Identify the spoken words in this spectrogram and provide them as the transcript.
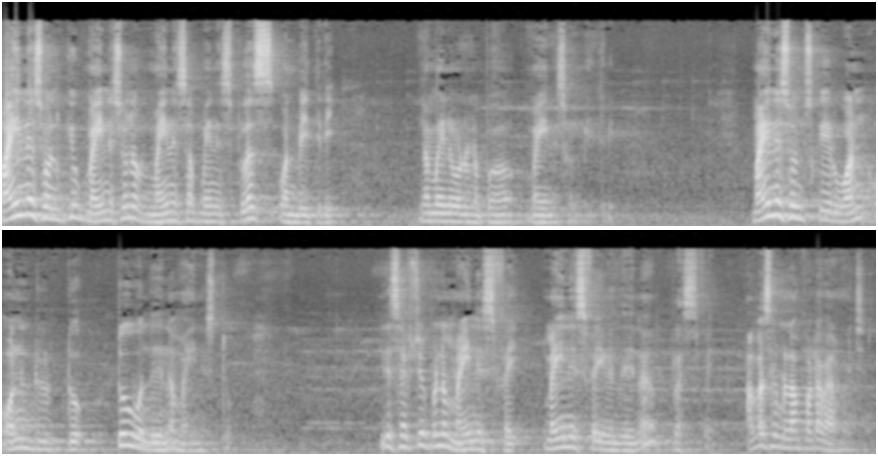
Minus one cube minus one minus half minus plus one by three நம்ம என்ன பண்ணணும் அப்போ minus one by three minus one square one one into two two வந்ததுன்னா மைனஸ் டூ இதை சப்ஸ்டியூட் பண்ண மைனஸ் ஃபைவ் மைனஸ் ஃபைவ் வந்ததுன்னா ப்ளஸ் ஃபைவ் அவசரமெல்லாம் போட்டால் வேலை முடிச்சிடும்.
